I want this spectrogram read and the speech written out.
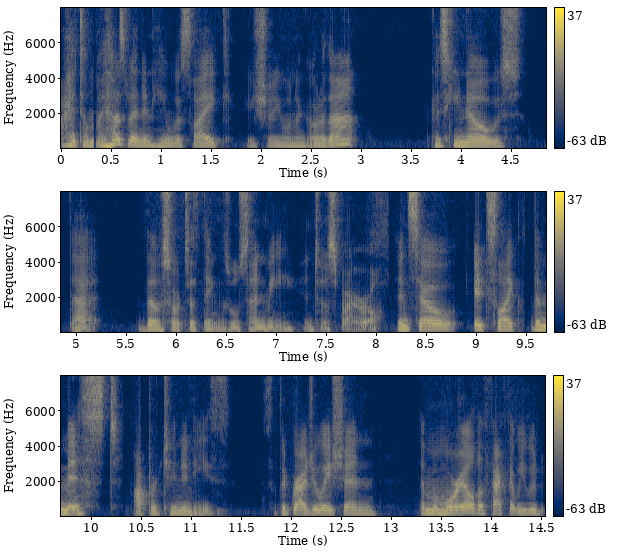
I had told my husband, and he was like, You sure you want to go to that? Because he knows that those sorts of things will send me into a spiral. And so it's like the missed opportunities. So the graduation, the memorial, the fact that we would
